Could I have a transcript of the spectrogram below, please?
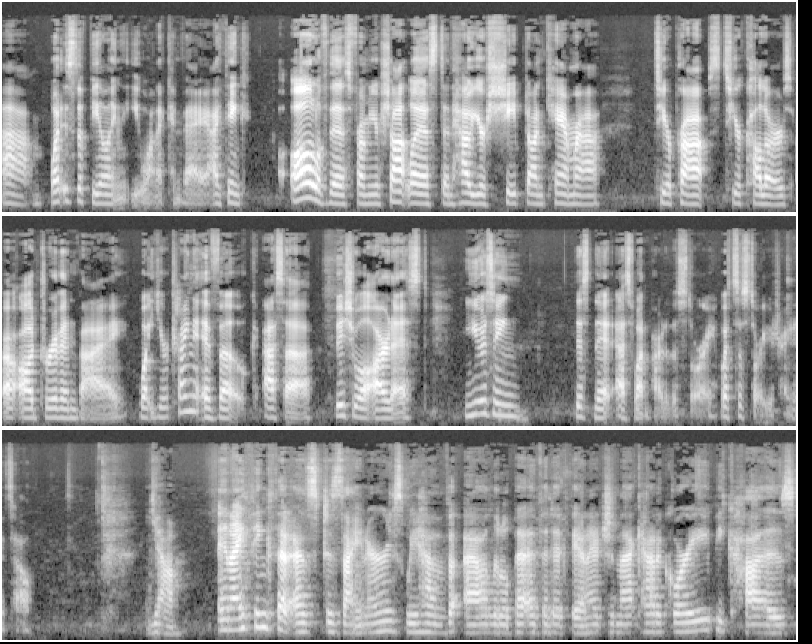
Um, what is the feeling that you want to convey? I think all of this from your shot list and how you're shaped on camera to your props to your colors are all driven by what you're trying to evoke as a visual artist using this knit as one part of the story. What's the story you're trying to tell? Yeah. And I think that as designers, we have a little bit of an advantage in that category because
